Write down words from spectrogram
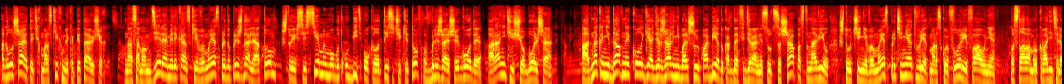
оглушают этих морских млекопитающих. На самом деле, американские ВМС предупреждали о том, что их системы могут убить около тысячи китов в ближайшие годы, а ранить еще больше. Однако недавно экологи одержали небольшую победу, когда Федеральный суд США постановил, что учения ВМС причиняют вред морской флоре и фауне. По словам руководителя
